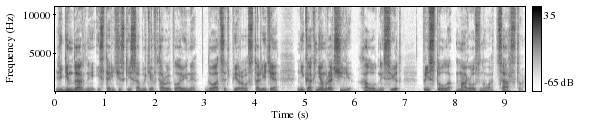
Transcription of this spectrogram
Легендарные исторические события второй половины 21-го столетия никак не омрачили холодный свет престола Морозного царства.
